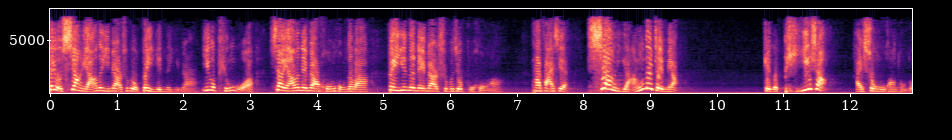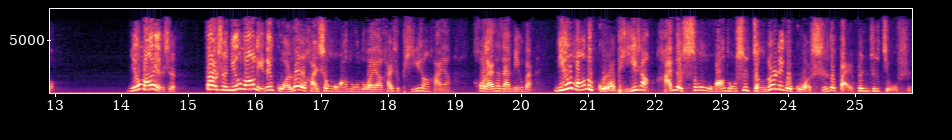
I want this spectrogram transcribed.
它有向阳的一面，是不是有背阴的一面？一个苹果向阳的那面红红的吧，背阴的那面是不是就不红啊？他发现。向阳的这面，这个皮上还生物黄酮多。柠檬也是，倒是柠檬里那果肉含生物黄酮多呀，还是皮上含呀？后来他才明白，柠檬的果皮上含的生物黄酮是整个这个果实的百分之九十。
